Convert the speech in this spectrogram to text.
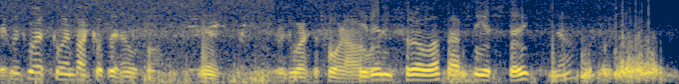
It was worth going back up the hill for. Yeah. It was worth a four hour You didn't throw up after your steak? No?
